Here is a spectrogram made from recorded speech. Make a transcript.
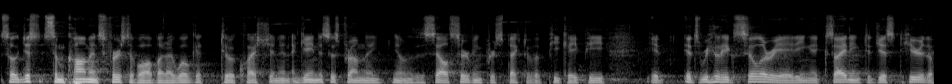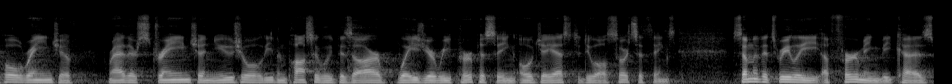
So just some comments first of all, but I will get to a question. And again, this is from the you know the self-serving perspective of PKP. It, it's really exhilarating, exciting to just hear the whole range of rather strange, unusual, even possibly bizarre ways you're repurposing OJS to do all sorts of things. Some of it's really affirming because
